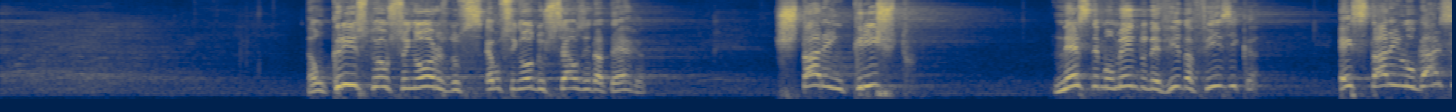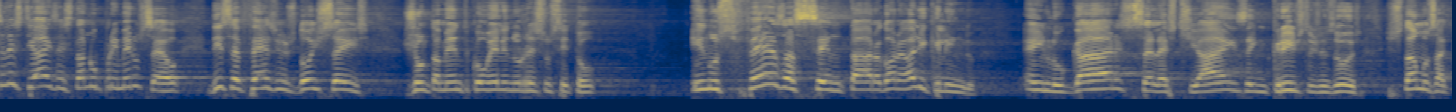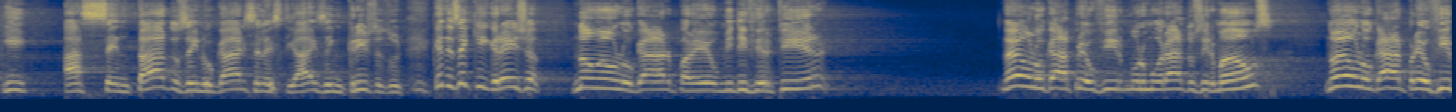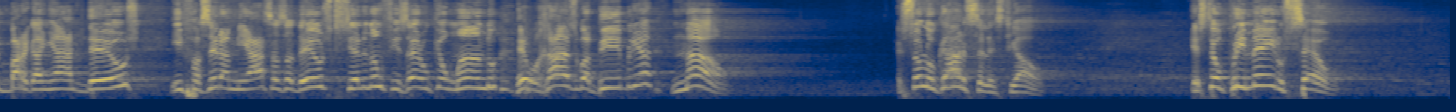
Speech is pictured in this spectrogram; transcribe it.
Então Cristo é o Senhor dos, é o Senhor dos céus e da terra. Estar em Cristo neste momento de vida física é estar em lugares celestiais, é estar no primeiro céu. Diz Efésios 2:6, juntamente com ele nos ressuscitou e nos fez assentar, agora olhe que lindo, em lugares celestiais em Cristo Jesus. Estamos aqui assentados em lugares celestiais em Cristo Jesus. Quer dizer que igreja não é um lugar para eu me divertir, não é um lugar para eu vir murmurar dos irmãos, não é um lugar para eu vir barganhar Deus e fazer ameaças a Deus que se Ele não fizer o que eu mando, eu rasgo a Bíblia. Não. Esse é o lugar celestial. Este é o primeiro céu.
